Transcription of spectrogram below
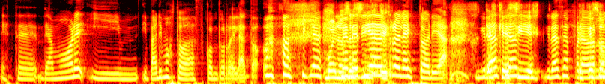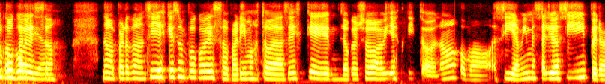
este, de amor y, parimos todas con tu relato. Así que me metí dentro de la historia. Gracias, gracias por es un poco eso. No, perdón, sí, es que es un poco eso, parimos todas. Es que lo que yo había escrito, ¿no? Como, sí, a mí me salió así, pero,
